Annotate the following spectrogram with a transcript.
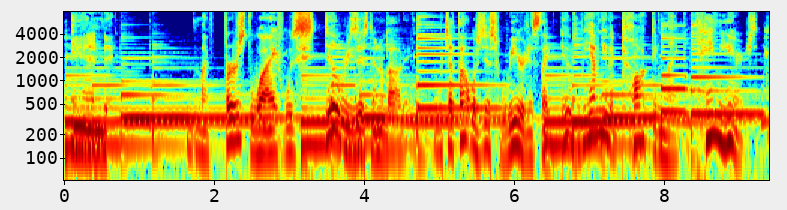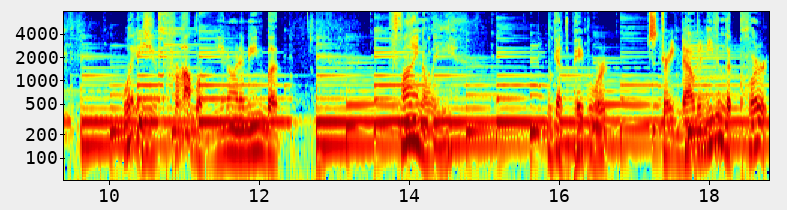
and my first wife was still resistant about it, which I thought was just weird. It's like, dude, we haven't even talked in like ten years what is your problem? You know what I mean? But finally, we got the paperwork straightened out, and even the clerk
